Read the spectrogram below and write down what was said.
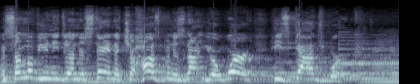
And some of you need to understand that your husband is not your work, he's God's work.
